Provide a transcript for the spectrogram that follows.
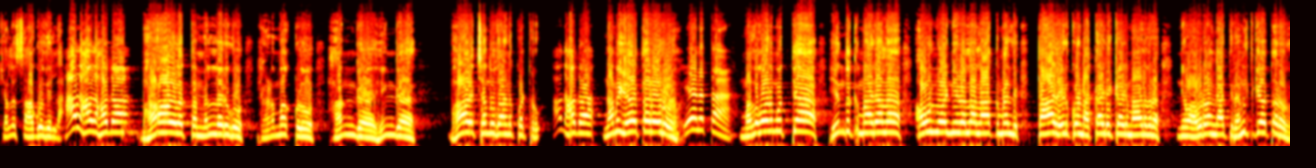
ಕೆಲಸ ಆಗೋದಿಲ್ಲ. ಹೌದು ಹೌದು ಹೌದು. ಬಹಳ ತಮ್ಮೆಲ್ಲರಿಗೂ ಹೆಣ್ಮಕ್ಳು ಹಂಗ ಹಿಂಗ ಬಹಳ ಚಂದ ಉದಾಹರಣೆ ಕೊಟ್ರು. ಹೌದು ಹೌದು. ನಮಗೆ ಹೇಳ್ತಾರ ಅವರು ಏನತ್ತ? ಮಲಗೋಣ ಮುತ್ಯ ಹಿಂದಕ್ಕೆ ಮಾಡ್ಯಾನ ಅವ್ನು ನೋಡಿ ನೀವೆಲ್ಲ ನಾಲ್ಕು ಮಂದಿ ತಾಳ್ ಹಿಡ್ಕೊಂಡು ಅಕಾಡಿ ಕಾಡಿ ಮಾಡಿದ್ರ ನೀವು ಅವ್ರಂಗ ಆತೀರ ಅಂತ ಕೇಳ್ತಾರ ಅವ್ರು.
